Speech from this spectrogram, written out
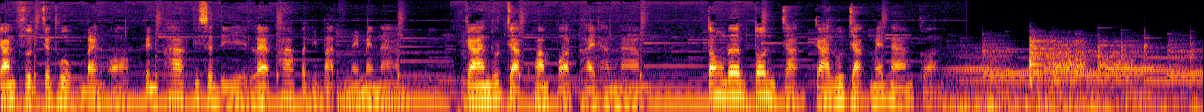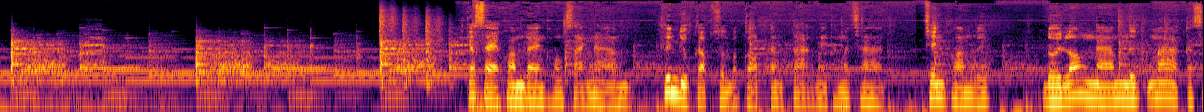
การฝึกจะถูกแบ่งออกเป็นภาคทฤษฎีและภาคปฏิบัติในแม่น้ำการรู้จักความปลอดภัยทางน้ำ ต้องเริ่มต้นจากการรู้จักแม่น้ำก่อน กระแสความแรงของสายน้ำขึ้นอยู่กับส่วนประกอบต่างๆ ในธรรมชาติ เช่นความลึก โดยล่องน้ำลึกมากกระแส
